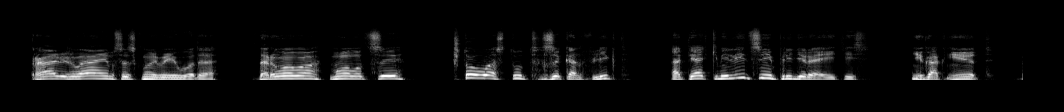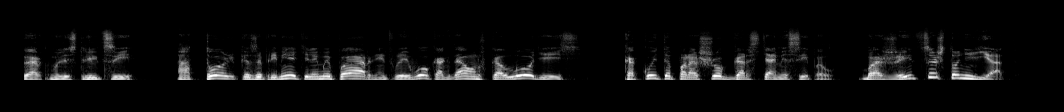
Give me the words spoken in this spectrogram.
Здравия желаем, сыскной воевода. Здорово, молодцы. Что у вас тут за конфликт? Опять к милиции придираетесь? Никак нет, гаркнули стрельцы. А только заприметили мы парня твоего, когда он в колодец какой-то порошок горстями сыпал. Божится, что не яд.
